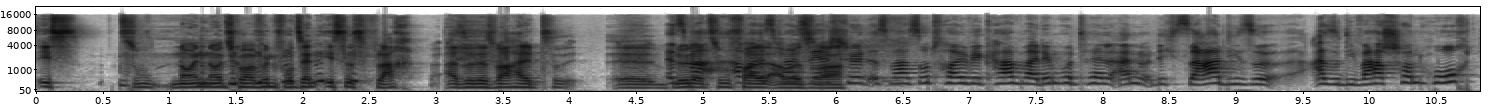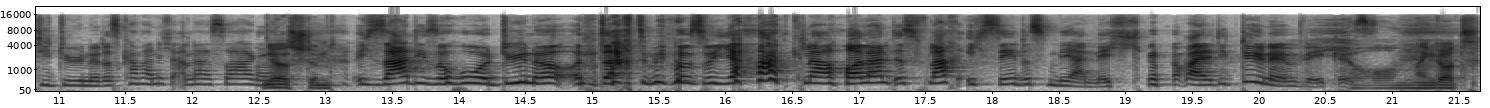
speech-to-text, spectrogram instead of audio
ist zu 99,5 Prozent ist es flach. Also das war halt äh, blöder war, Zufall, aber es war aber, sehr schön. Es war so toll. Wir kamen bei dem Hotel an und ich sah diese, also die war schon hoch, die Düne. Das kann man nicht anders sagen. ja, das stimmt. Ich sah diese hohe Düne und dachte mir nur so, ja, klar, Holland ist flach. Ich sehe das Meer nicht, weil die Düne im Weg ist. Oh mein Gott.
